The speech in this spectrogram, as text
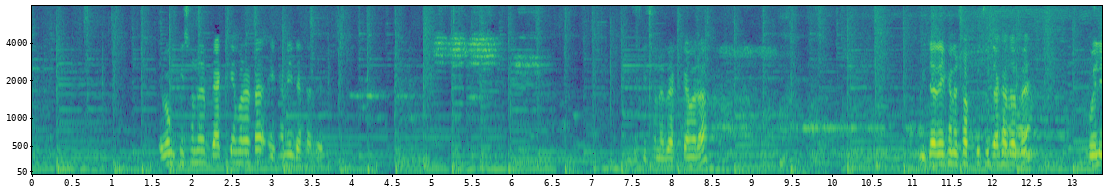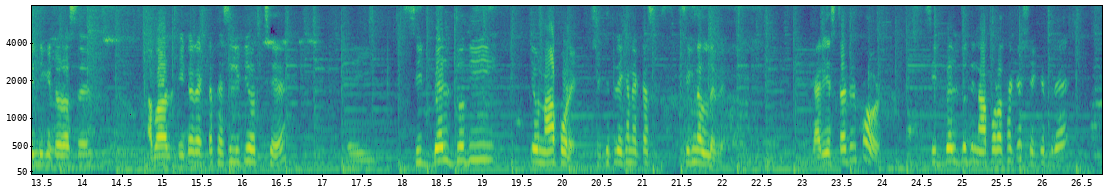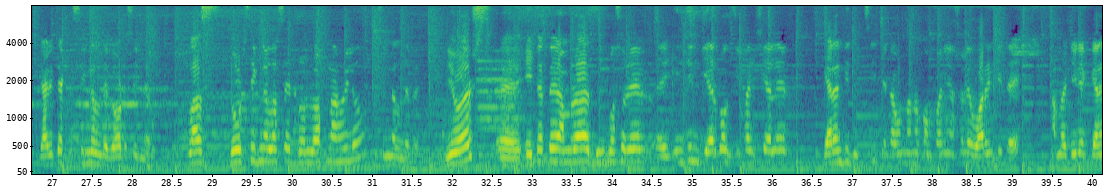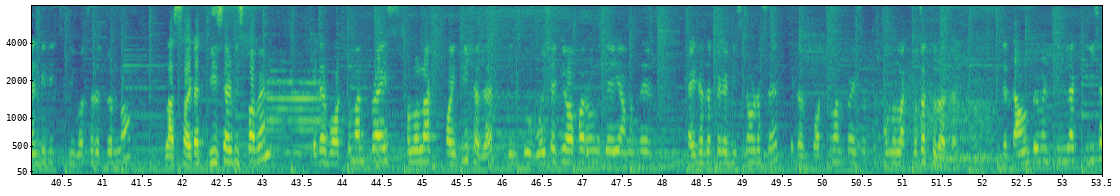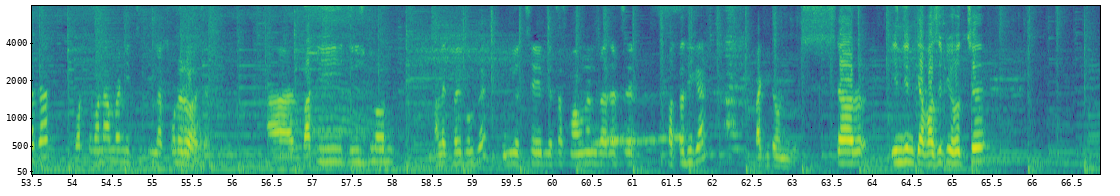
এবং পিছনের ব্যাক ক্যামেরাটা এখানেই দেখা যায়। পিছনে ব্যাক ক্যামেরা মিটার এখানে সব কিছু দেখা যাবে। ওয়েল ইন্ডিকেটর আছে। আবার এটার একটা ফ্যাসিলিটি হচ্ছে, এই সিট বেল্ট যদি কেউ না পড়ে সেক্ষেত্রে এখানে একটা সিগন্যাল দেবে। গাড়ি স্টার্টের পর সিট বেল্ট যদি না পড়া থাকে, সেক্ষেত্রে গাড়িতে একটা সিগন্যাল দেবে auto signal plus door signal আছে ডোর লক না হইলেও সিগন্যাল দেবে। ভিউয়ার্স এইটাতে আমরা দুই বছরের ইঞ্জিন গিয়ারবক্স ডিফারেন্সিয়ালের গ্যারান্টি দিচ্ছি, যেটা অন্যান্য কোম্পানি আসলে ওয়ারেন্টি দেয়। আমরা ডিরেক্ট গ্যারান্টি দিচ্ছি দুই বছরের জন্য প্লাস ছয়টা ফ্রি সার্ভিস পাবেন। এটার বর্তমান প্রাইস ষোলো লাখ পঁয়ত্রিশ হাজার, কিন্তু বৈশাখী অফার অনুযায়ী আমাদের ষাট হাজার টাকা ডিসকাউন্ট আছে। এটার বর্তমান প্রাইস হচ্ছে পনেরো লাখ পঁচাত্তর হাজার। এটা ডাউন পেমেন্ট তিন লাখ তিরিশ হাজার, বর্তমানে আমরা নিচ্ছি তিন লাখ পনেরো হাজার। আর বাকি জিনিসগুলো মালিক ভাই বলবে, উনি হচ্ছে মেসাস মাউনান ব্রাদার্সের সত্ত্বাধিকার বাকিটা উনি বলবে এটার ইঞ্জিন ক্যাপাসিটি হচ্ছে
